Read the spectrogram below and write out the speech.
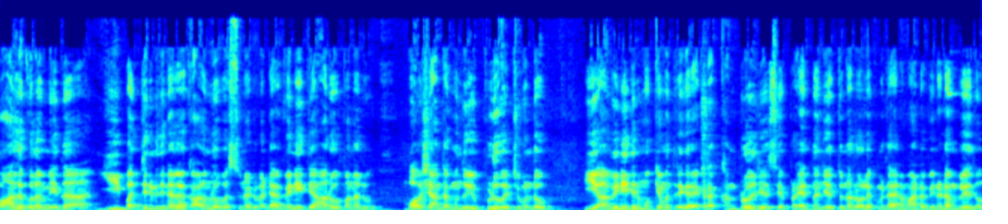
పాలకుల మీద ఈ 18 నెలల కాలంలో వస్తున్నటువంటి అవినీతి ఆరోపణలు బహుశా అంతకుముందు ఎప్పుడూ వచ్చి ఉండవు. ఈ అవినీతిని ముఖ్యమంత్రి గారు ఎక్కడ కంట్రోల్ చేసే ప్రయత్నం చేస్తున్నారో, లేకపోతే ఆయన మాట వినడం లేదో,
